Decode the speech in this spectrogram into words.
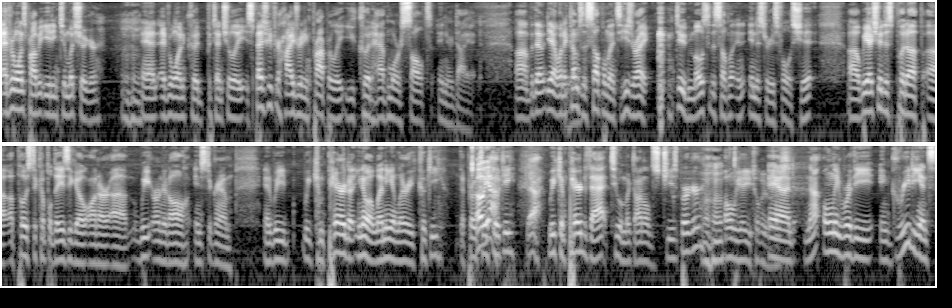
everyone's probably eating too much sugar, and everyone could potentially, especially if you're hydrating properly, you could have more salt in your diet. Uh, but then, yeah, when it comes to supplements, he's right, dude. Most of the supplement in- industry is full of shit. Uh, we actually just put up uh, a post a couple days ago on our uh, "We Earn It All" Instagram, and we we compared, a, you know, a Lenny and Larry cookie, the protein Oh, yeah. cookie. Yeah. we compared that to a McDonald's cheeseburger. Oh yeah, you told me. About And not only were the ingredients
